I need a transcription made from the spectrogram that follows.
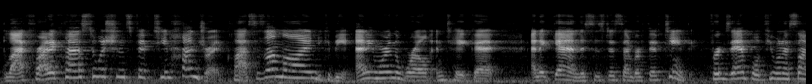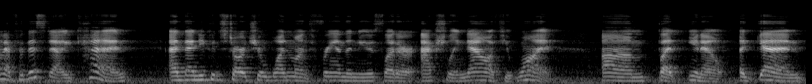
Black Friday class tuition is 1500 Classes online. You could be anywhere in the world and take it. And again, this is December 15th. For example, if you want to sign up for this now, you can. And then you can start your one month free in the newsletter actually now if you want. Um, but, you know, again,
